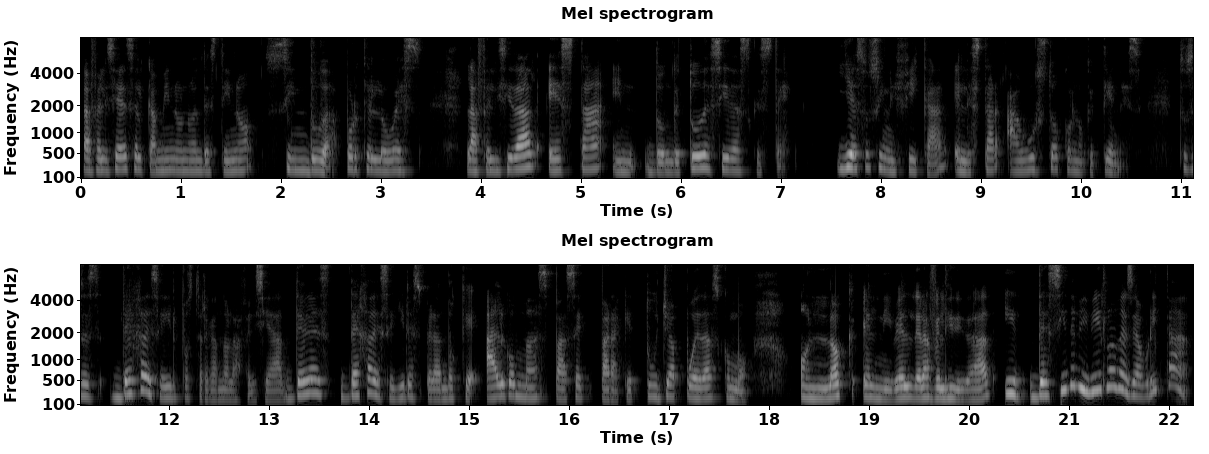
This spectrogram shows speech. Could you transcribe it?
la felicidad es el camino, no el destino, sin duda, porque lo es. La felicidad está en donde tú decidas que esté. Y eso significa el estar a gusto con lo que tienes. Entonces, deja de seguir postergando la felicidad, deja de seguir esperando que algo más pase para que tú ya puedas como unlock el nivel de la felicidad y decide vivirlo desde ahorita.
